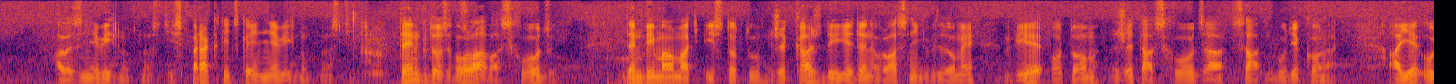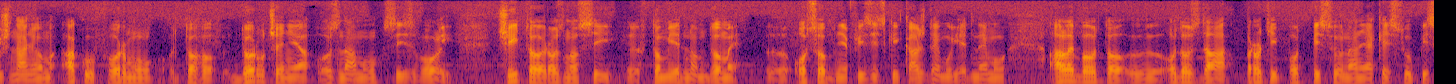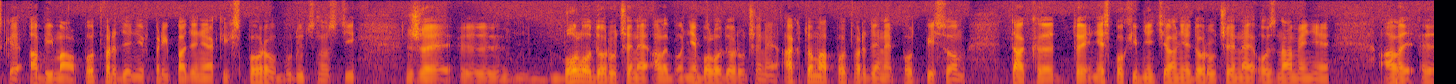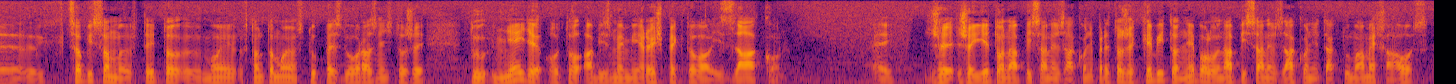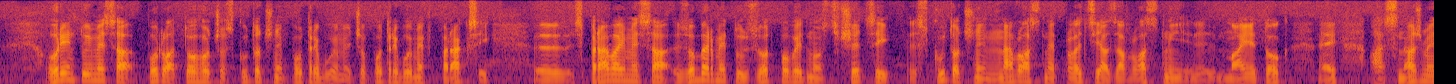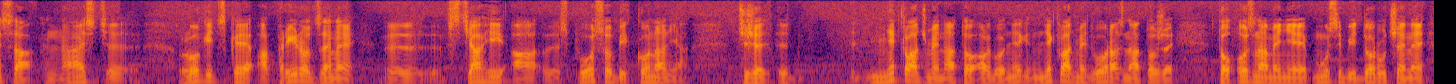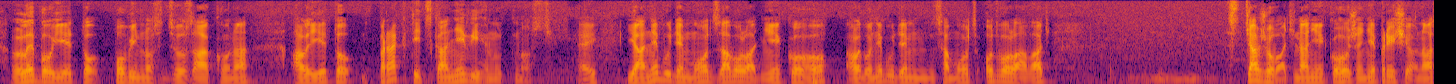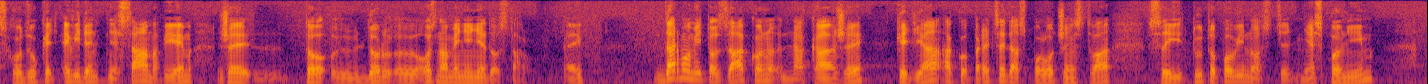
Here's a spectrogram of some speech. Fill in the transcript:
ale z nevyhnutnosti, z praktickej nevyhnutnosti. Ten, kto zvoláva schôdzu, ten by mal mať istotu, že každý jeden vlastník v dome vie o tom, že tá schôdza sa bude konať. A je už na ňom, akú formu toho doručenia oznamu si zvolí. Či to roznosí v tom jednom dome e, osobne, fyzicky každému jednému, alebo to e, odozdá proti podpisu na nejakej súpiske, aby mal potvrdenie v prípade nejakých sporov v budúcnosti, že e, bolo doručené alebo nebolo doručené. Ak to má potvrdené podpisom, tak e, to je nespochybniteľne doručené oznámenie. Ale chcel by som v, tejto, moje, v tomto mojom vstupe zdôrazniť to, že tu nejde o to, aby sme my rešpektovali zákon. Hej? že, že je to napísané v zákone. Pretože keby to nebolo napísané v zákone, tak tu máme chaos. Orientujme sa podľa toho, čo skutočne potrebujeme, čo potrebujeme v praxi. E, správajme sa, zoberme tú zodpovednosť všetci skutočne na vlastné plecia za vlastný e, majetok hej, a snažme sa nájsť e, logické a prirodzené vzťahy a spôsoby konania. Čiže netlačme na to, alebo ne, neklaďme dôraz na to, že to oznámenie musí byť doručené, lebo je to povinnosť zo zákona, ale je to praktická nevyhnutnosť. Hej. Ja nebudem môcť zavolať niekoho, alebo nebudem sa môcť odvolávať, sťažovať na niekoho, že neprišiel na schodzu, keď evidentne sám viem, že to do, oznámenie nedostal. Hej. Darmo mi to zákon nakáže, keď ja ako predseda spoločenstva si túto povinnosť nesplním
